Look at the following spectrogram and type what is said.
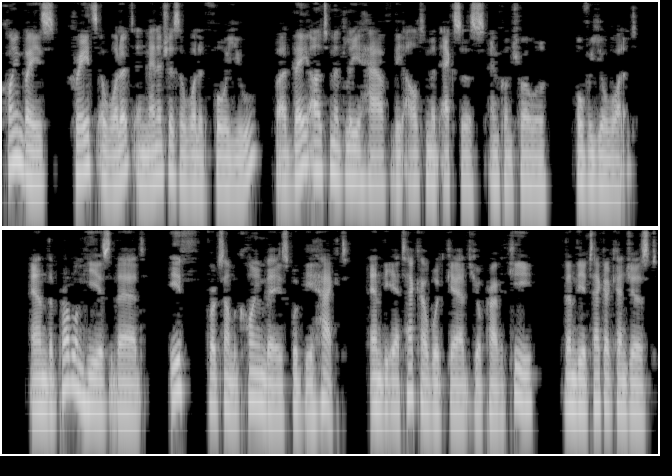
Coinbase creates a wallet and manages a wallet for you, but they ultimately have the ultimate access and control over your wallet. And the problem here is that if, for example, Coinbase would be hacked and the attacker would get your private key, then the attacker can just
